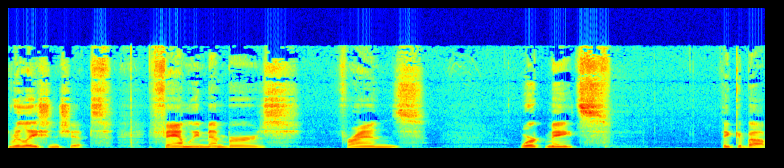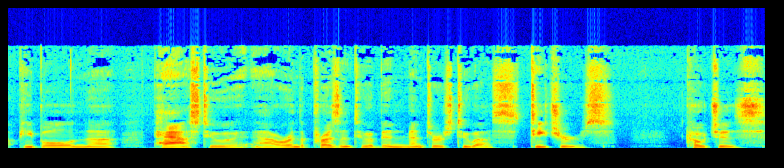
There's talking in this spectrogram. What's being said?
relationships, family members, friends, workmates. Think about people in the past who uh, or in the present who have been mentors to us, teachers, coaches,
